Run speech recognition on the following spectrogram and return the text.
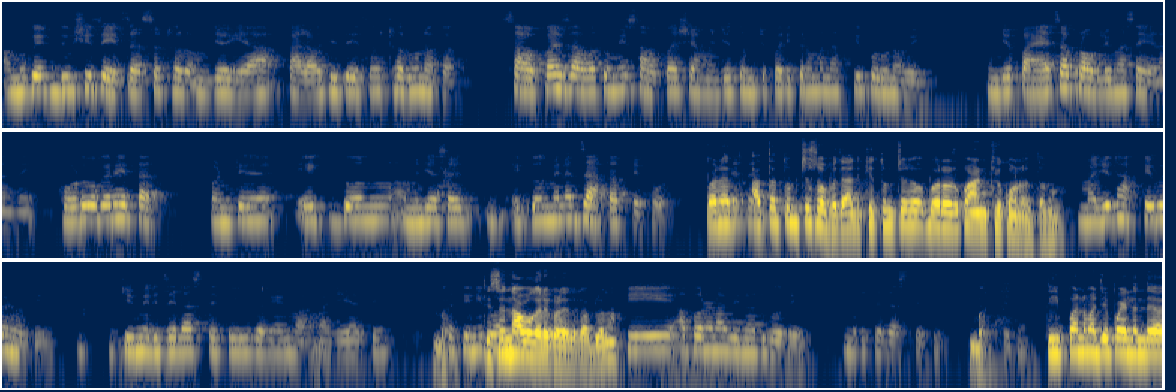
अमुक एक दिवशीच यायचं असं ठरव म्हणजे या कालावधीत यायचं ठरवू नका. सावकाश जावा तुम्ही सावकाश या म्हणजे तुमची परिक्रमा नक्की पूर्ण होईल. म्हणजे पायाचा प्रॉब्लेम असा येणार नाही. फोड वगैरे येतात पण ते एक दोन म्हणजे असं एक दोन महिन्यात जातात ते फोड. पण आता तुमच्यासोबत आणखी तुमच्या बरोबर आणखी कोण होतं मग? माझी धाकटी बहीण होती. जी मिरजेला असते ती बहीण मा- माझी होती तर. तिने तिचं पण नाव वगैरे कळेल का आपल्याला ती अपर्णा विनोद गोरे मिरजेला असते ती बरं. ती पण म्हणजे पहिल्यांदा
